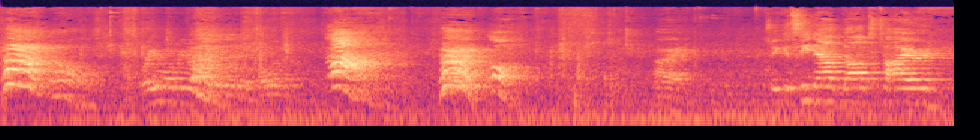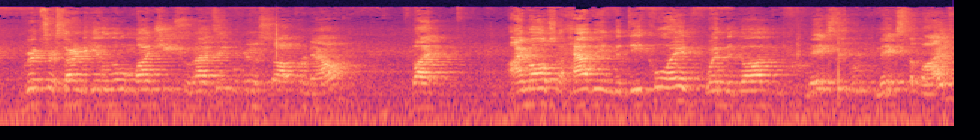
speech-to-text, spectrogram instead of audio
Ah! Bring him over your leg a little bit. Hold him. Ah! Ah! Oh! All right. So you can now the dog's tired. Grips are starting to get a little munchy, so that's it. We're to stop for now. But I'm also having the decoy when the dog makes the makes the bite.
